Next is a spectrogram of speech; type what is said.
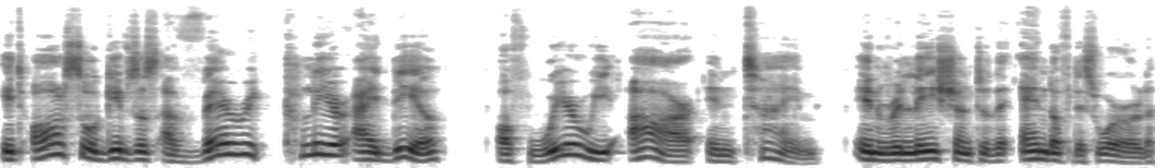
it also gives us a very clear idea of where we are in time in relation to the end of this world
